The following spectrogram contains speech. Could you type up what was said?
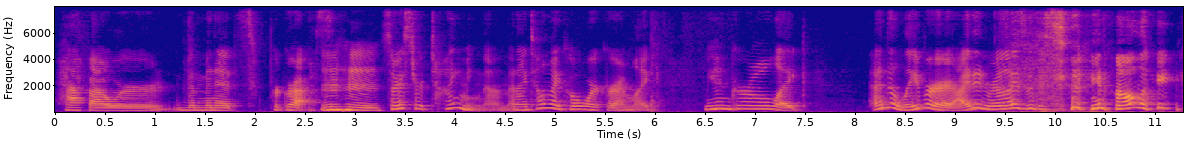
half hour, the minutes progress. Mm-hmm. So I start timing them, and I tell my coworker, I'm like, "Man, girl, like, end of labor. I didn't realize that this, you know, like."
